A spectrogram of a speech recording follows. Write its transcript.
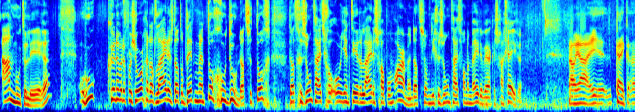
aan moeten leren. Hoe kunnen we ervoor zorgen dat leiders dat op dit moment toch goed doen? Dat ze toch dat gezondheidsgeoriënteerde leiderschap omarmen. Dat ze om die gezondheid van de medewerkers gaan geven. Nou ja, eh, kijk, eh,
